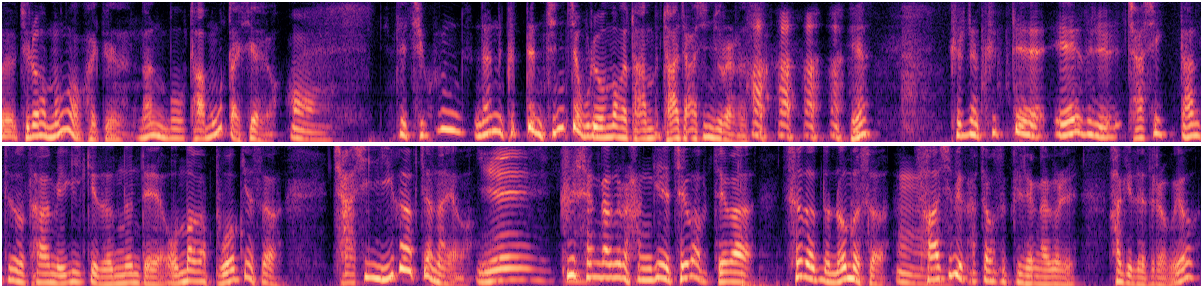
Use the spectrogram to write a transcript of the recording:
왜 지나가 먹어? 하길래 난뭐 다 먹었다 해요. 어. 근데 지금 난 그땐 진짜 우리 엄마가 다, 다 자신 줄 알았어. 예? 그러나 그때 애들 자식한테도 다 먹일 게 없는데 엄마가 부엌에서 자실 리가 없잖아요. 예. 그 생각을 한 게 제법 제가 서른도 넘어서 음. 40에 가까워서 그 생각을 하게 되더라고요.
